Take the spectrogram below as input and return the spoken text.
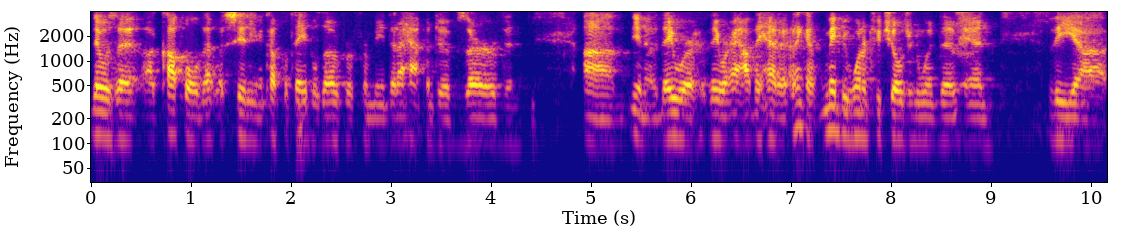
there was a, a couple that was sitting a couple tables over from me that I happened to observe, and um, you know, they were they were out. They had I think maybe one or two children with them, and the uh,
